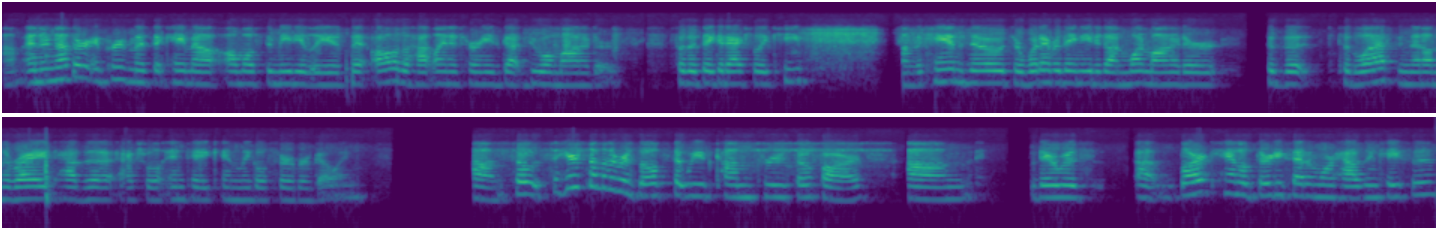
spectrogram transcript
Um, and another improvement that came out almost immediately is that all of the hotline attorneys got dual monitors so that they could actually keep um, the canned notes or whatever they needed on one monitor to the to the left, and then on the right have the actual intake and LegalServer going. Um, so, so here's some of the results that we've come through so far. Um, there was BLARC handled 37 more housing cases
